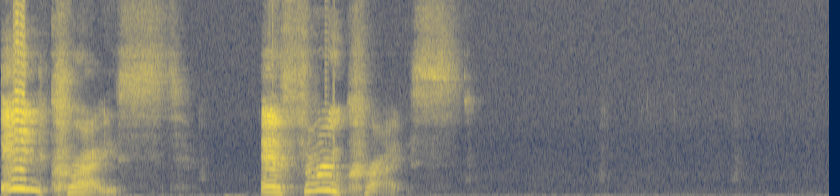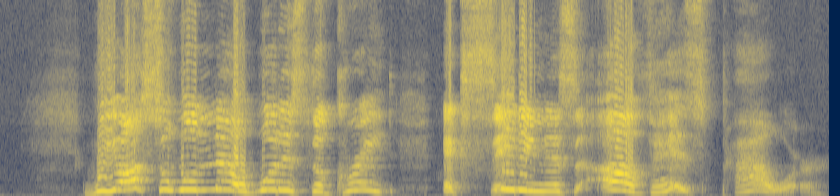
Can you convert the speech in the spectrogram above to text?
In Christ and through Christ. We also will know what is the great exceedingness of his power.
